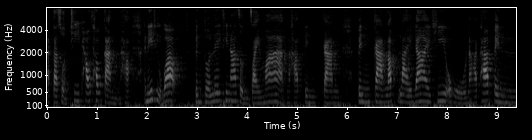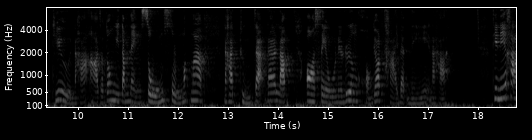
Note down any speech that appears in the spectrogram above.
อัตราส่วนที่เท่าเท่ากันนะคะอันนี้ถือว่า เป็นตัวเลขที่น่าสนใจมากนะคะ เป็นการเป็นการรับรายได้ที่โอ้โหนะคะ ถ้าเป็นที่อื่นนะคะ อาจจะต้องมีตำแหน่งสูงสูงมากๆนะคะ ถึงจะได้รับออเซลในเรื่องของยอดขายแบบนี้นะคะทีนี้ค่ะ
